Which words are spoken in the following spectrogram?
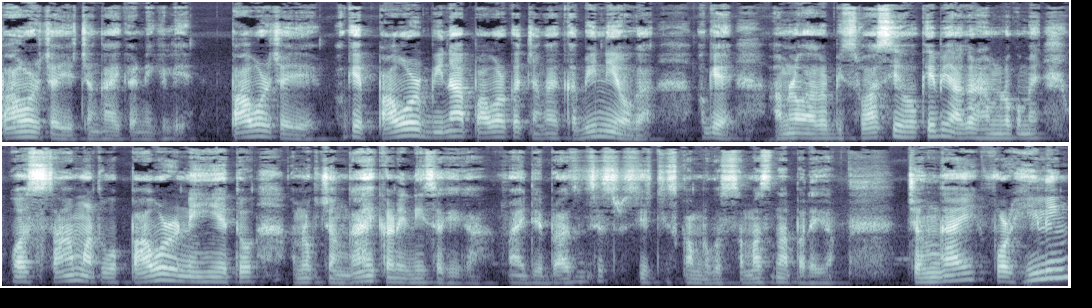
power चाहिए चंगाई करने के लिए। पावर चाहिए ओके okay, पावर बिना पावर का चंगाई कभी नहीं होगा ओके okay, हम लोग अगर विश्वासी होके भी अगर हम लोग में वह सामर्थ वो पावर नहीं है तो हम लोग चंगाई कर नहीं सकेगा। My dear brothers and sisters इस चीज़ को हम लोग को समझना पड़ेगा। चंगाई for healing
